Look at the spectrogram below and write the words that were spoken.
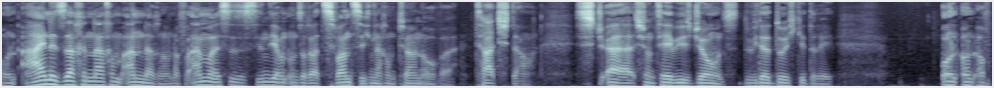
und eine Sache nach dem anderen. Und auf einmal ist es, sind die in unserer 20 nach dem Turnover. Touchdown. St äh, Jones wieder durchgedreht. Und, und, auf,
